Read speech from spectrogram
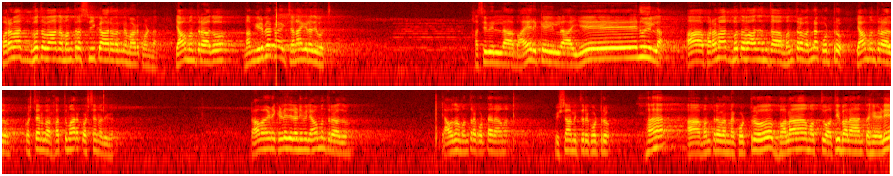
ಪರಮಾದ್ಭುತವಾದ ಮಂತ್ರ ಸ್ವೀಕಾರವನ್ನು ಮಾಡಿಕೊಂಡ. ಯಾವ ಮಂತ್ರ ಅದು? ನಮ್ಗಿರ್ಬೇಕಾಗಿ ಚೆನ್ನಾಗಿರೋದು ಇವತ್ತು. ಹಸಿವಿಲ್ಲ, ಬಾಯರಿಕೆ ಇಲ್ಲ, ಏನೂ ಇಲ್ಲ. ಆ ಪರಮಾದ್ಭುತವಾದಂತಹ ಮಂತ್ರವನ್ನ ಕೊಟ್ಟರು ಯಾವ ಮಂತ್ರ ಅದು? ಕ್ವಶನ್ ಮಾರ್ಕ್ ಹತ್ತು ಮಾರ್ಕ್ ಕ್ವಶನ್ ಅದು ರಾಮಾಯಣ ಕೇಳಿದಿರ ನಿಮಗೆ ಯಾವ ಮಂತ್ರ ಅದು? ಯಾವುದೋ ಮಂತ್ರ ಕೊಟ್ಟ ರಾಮ. ವಿಶ್ವಾಮಿತ್ರರು ಕೊಟ್ಟರು ಹಾ, ಆ ಮಂತ್ರವನ್ನು ಕೊಟ್ಟರು ಬಲ ಮತ್ತು ಅತಿಬಲ ಅಂತ ಹೇಳಿ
